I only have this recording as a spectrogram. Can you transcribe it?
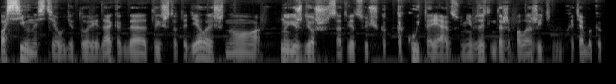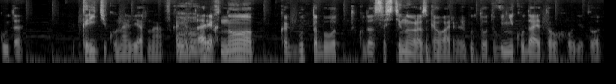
пассивности аудитории, да, когда ты что-то делаешь, но ну и ждешь соответствующую как, какую-то реакцию, не обязательно даже положительную, хотя бы какую-то критику, наверное, в комментариях, угу. но как будто бы вот куда со стеной разговариваешь, будто вот в никуда это уходит. Вот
